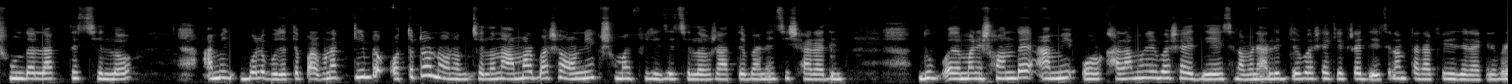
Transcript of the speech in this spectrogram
সুন্দর লাগতেছিল। আমি বলে বোঝাতে পারব না ক্রিমটা অতটাও নরম ছিল না। আমার বাসা অনেক সময় ফ্রিজে ছিল, রাতে বানিয়েছি সারাদিন। মানে সন্ধ্যায় আমি ওর খালামনির বাসায় দিয়েছিলাম মানে আলিফদের বাসায় কেকটা দিয়েছিলাম, তারা ফ্রিজে রাখেনি এবার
